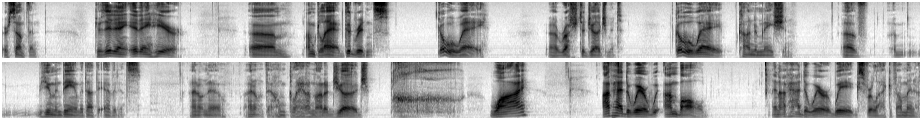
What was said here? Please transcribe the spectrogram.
or something, because it ain't it ain't here. Um, I'm glad. Good riddance. Go away. Uh, rush to judgment. Go away. Condemnation of a human being without the evidence. I don't know. I don't. I'm glad I'm not a judge. Why? I've had to wear. I'm bald and I've had to wear wigs for like if I'm in a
